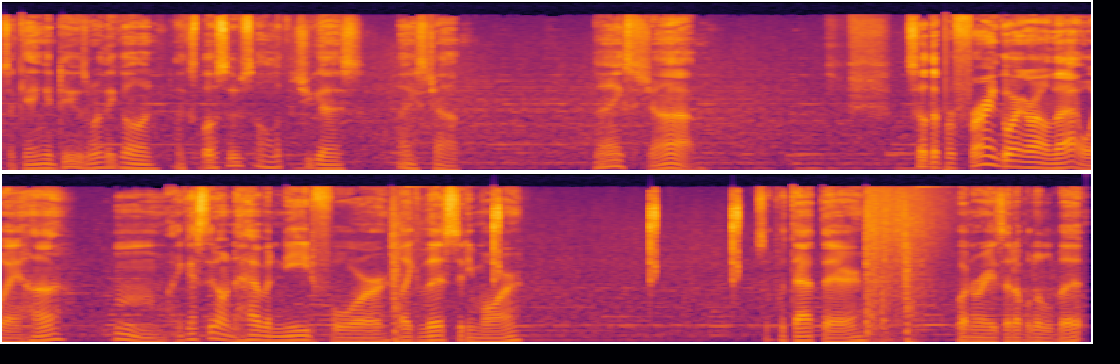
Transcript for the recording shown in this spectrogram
It's a gang of dudes. Where are they going? Explosives? Oh, look at you guys. Nice job. Nice job. So they're preferring going around that way, huh? Hmm, I guess they don't have a need for, like, this anymore. So put that there. Go and raise that up a little bit.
